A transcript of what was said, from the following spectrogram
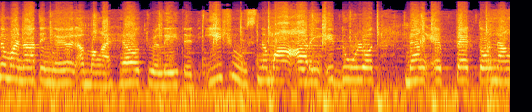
Natin ngayon ang mga health-related issues na maaaring idulot ng epekto ng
